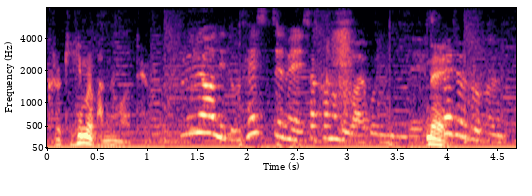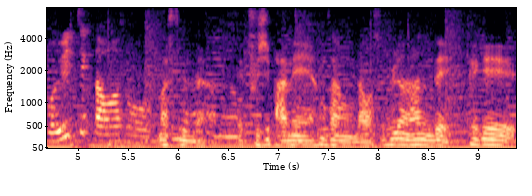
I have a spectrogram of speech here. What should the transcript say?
그렇게 힘을 받는 것 같아요. 훈련이 좀 3시쯤에 시작하는 걸로 알고 있는데 네. 스페셜조는 더 일찍 나와서 맞습니다. 훈련하잖아요. 네, 2시 반에 항상 나와서 훈련을 하는데 되게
